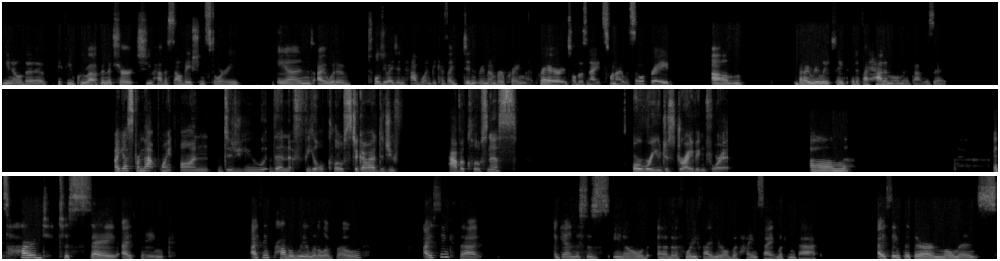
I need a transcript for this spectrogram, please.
you know, the, if you grew up in the church, you have a salvation story. And I would have told you I didn't have one because I didn't remember praying that prayer until those nights when I was so afraid. Um, but I really think that if I had a moment, that was it. I guess from that point on, did you then feel close to God? Did you have a closeness? Or were you just driving for it? Um, it's hard to say, I think. I think probably a little of both. I think that again, this is, you know, uh, the 45 year old with hindsight looking back. I think that there are moments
